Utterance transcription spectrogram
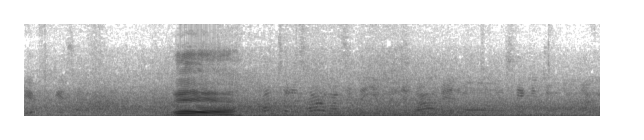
예쁘게 사. 예. 한처럼 살아갔을 때 예쁜데 다음에는 색이 좀 연하게.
